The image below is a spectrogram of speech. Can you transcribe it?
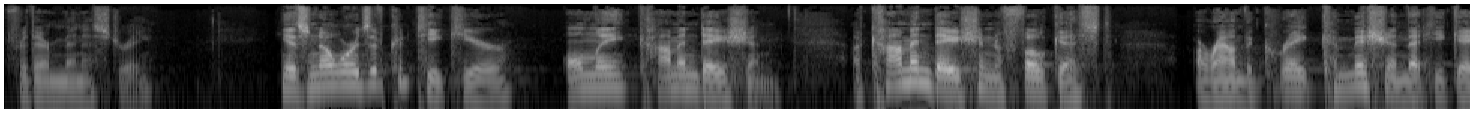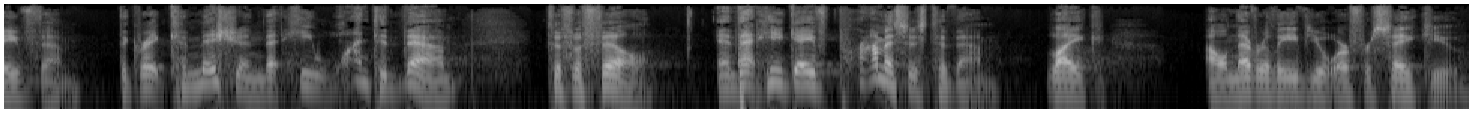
for their ministry. He has no words of critique here, only commendation. A commendation focused around the great commission that he gave them, the great commission that he wanted them to fulfill, and that he gave promises to them, like, I'll never leave you or forsake you,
